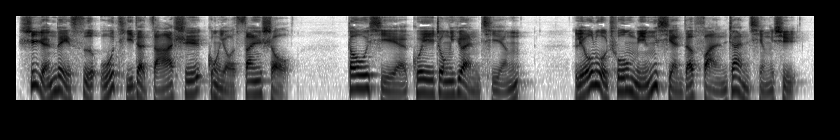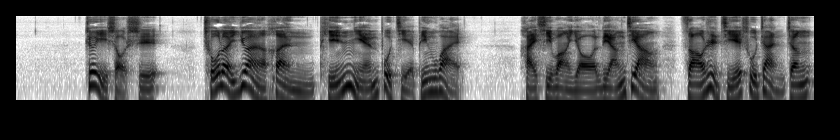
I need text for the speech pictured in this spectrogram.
诗人类似无题的杂诗共有三首，都写闺中怨情。流露出明显的反战情绪。这一首诗除了怨恨贫年不解兵外，还希望有良将早日结束战争，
